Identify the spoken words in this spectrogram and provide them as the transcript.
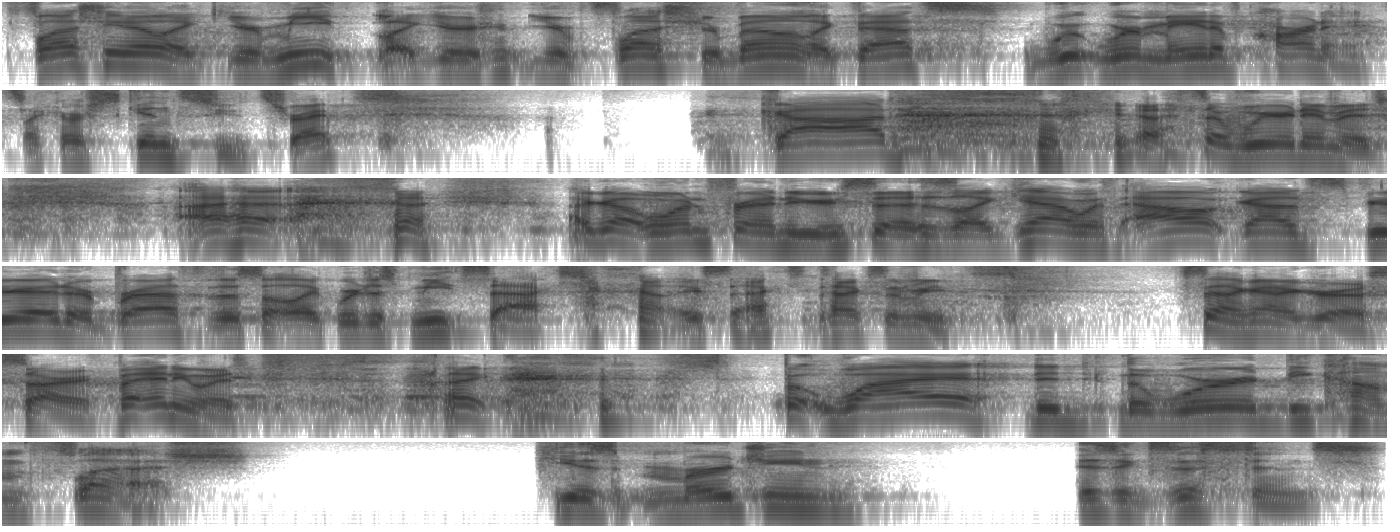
flesh, you know, like your meat, like your, your flesh, your bone, like that's, we're, we're made of carne. It's like our skin suits, right? God, yeah, that's a weird image. I, I got one friend who says, like, yeah, without God's spirit or breath, this, like, we're just meat sacks, like sacks, sacks of meat. Sound kind of gross, sorry. But, anyways, like, but why did the word become flesh? He is merging his existence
